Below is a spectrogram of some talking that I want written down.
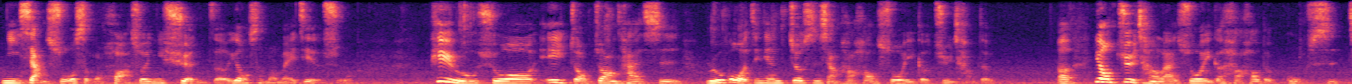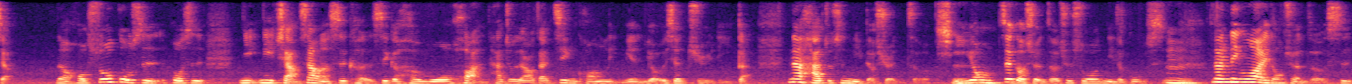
你想说什么话，所以你选择用什么媒介说。譬如说，一种状态是，如果我今天就是想好好说一个剧场的，呃，用剧场来说一个好好的故事，这样，然后说故事，或是你你想象的是可能是一个很魔幻，它就要在镜框里面有一些距离感，那它就是你的选择，你用这个选择去说你的故事。嗯。那另外一种选择是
